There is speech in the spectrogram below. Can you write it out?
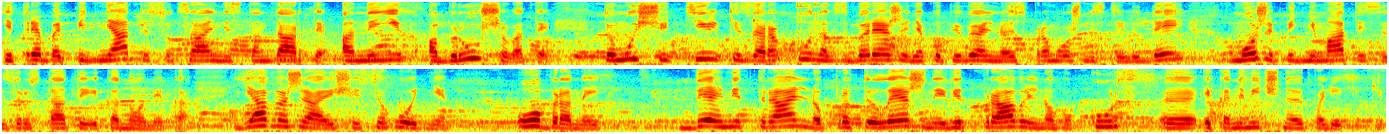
І треба підняти соціальні стандарти, а не їх обрушувати, тому що тільки за рахунок збереження купівельної спроможності людей може підніматися, зростати економіка. Я вважаю, що сьогодні обраний діаметрально протилежний від правильного курс е, економічної політики.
